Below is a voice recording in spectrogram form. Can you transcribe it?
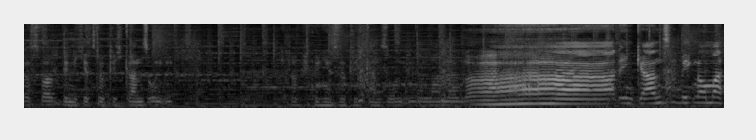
Das war, bin ich jetzt wirklich ganz unten. Ich glaube, ich bin jetzt wirklich ganz unten gelandet. Ah, den ganzen Weg nochmal.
